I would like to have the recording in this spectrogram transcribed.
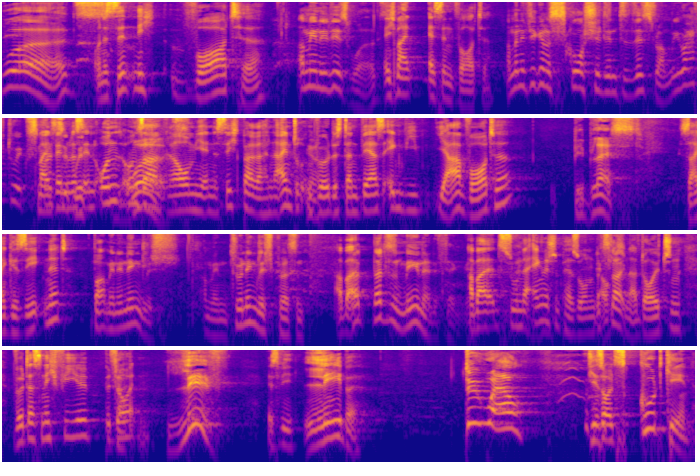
words. Und es sind nicht Worte, I mean, it is words. Ich meine, es sind Worte. I mean, if you're going to squash it into this realm, you have to Ich meine, express wenn du das in un unser words. Raum hier in das Sichtbare hineindrücken würdest, dann wäre es irgendwie, ja, Worte, Be blessed. sei gesegnet, But I mean, in English, I mean, to an English person, Aber- that, that doesn't mean anything. aber zu einer englischen Person It's auch like- zu einer deutschen wird das nicht viel bedeuten. Live, Ist wie, lebe, do well, dir soll's gut gehen.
